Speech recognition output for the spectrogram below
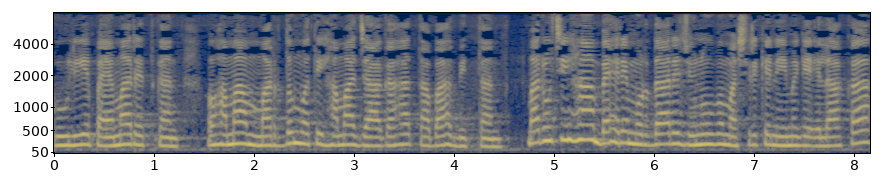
گولیے پیما رتکند او ہما مردم وتی ہما جاگہ تباہ بیتند۔ مروچی ہاں بحر مردار جنوب مشرق نیمگ علاقہ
